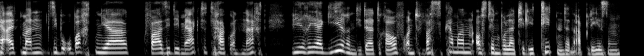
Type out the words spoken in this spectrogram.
Herr Altmann, Sie beobachten ja quasi die Märkte Tag und Nacht. Wie reagieren die da drauf und was kann man aus den Volatilitäten denn ablesen?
